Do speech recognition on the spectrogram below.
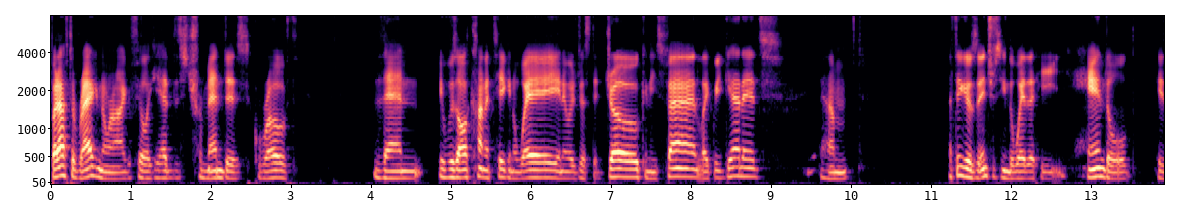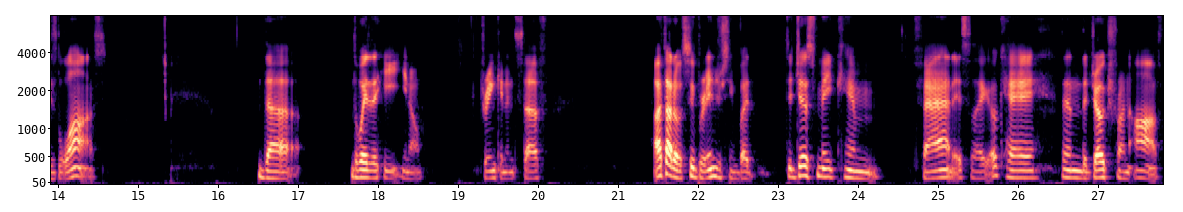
But after Ragnarok, I feel like he had this tremendous growth. Then it was all kind of taken away, and it was just a joke. And he's fat, like we get it. Um, I think it was interesting the way that he handled his loss. The the way that he, you know, drinking and stuff. I thought it was super interesting, but to just make him fat, it's like, okay, then the jokes run off.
